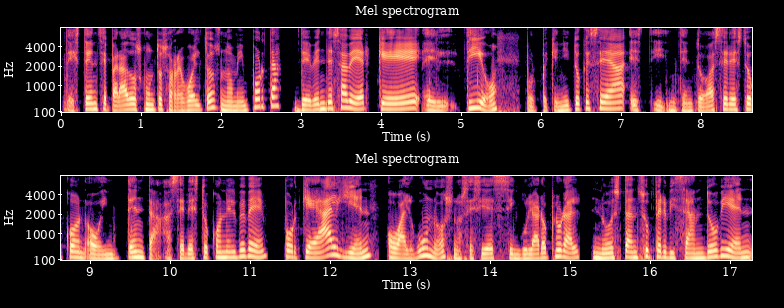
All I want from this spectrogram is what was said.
Estén separados, juntos o revueltos, no me importa. Deben de saber que el tío, por pequeñito que sea, intentó hacer esto con, o intenta hacer esto con el bebé, porque alguien o algunos, no sé si es singular o plural, no están supervisando bien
